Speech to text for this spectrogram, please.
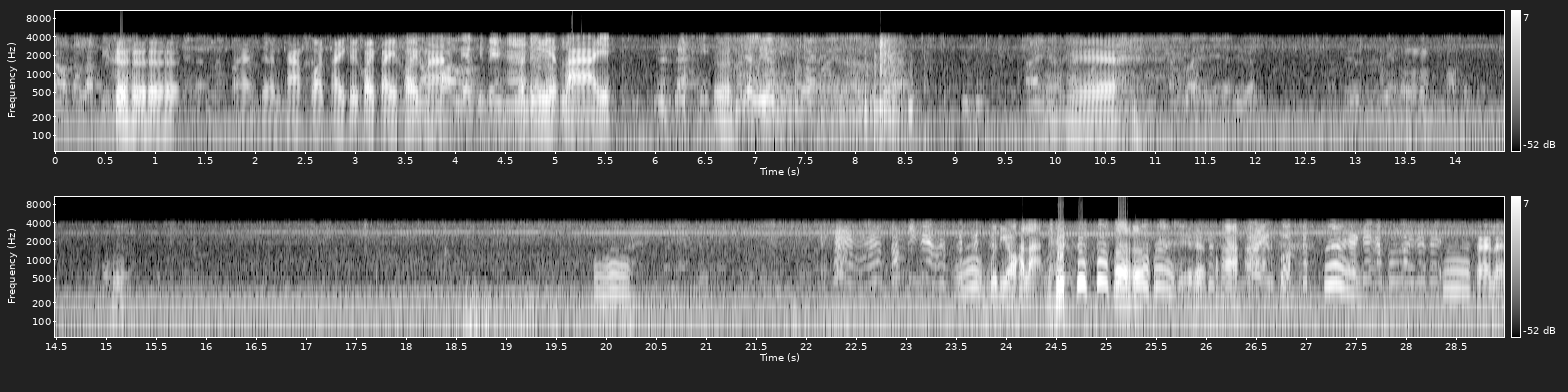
เก่าต้อนรับปีใหม่ไปเดินทางปลอดภัยค่อยๆไปค่อยมาเดี๋ยวสิไปหาอุบัติเหตุหลายเอออย่าลืมอีกเด้อได้โอเด้เคอ อืมอืมโอ้ย โอ้ยผู้เดียวฮะละตายแล้ว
